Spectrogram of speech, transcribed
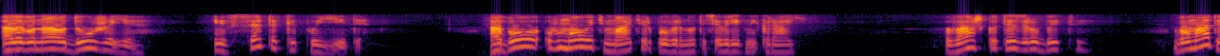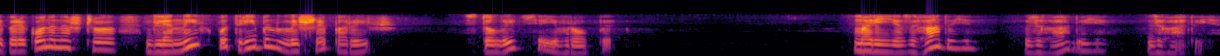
Але вона одужає і все-таки поїде. Або вмовить матір повернутися в рідний край. Важко те зробити бо мати переконана, що для них потрібен лише Париж, столиця Європи. Марія згадує, згадує, згадує.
